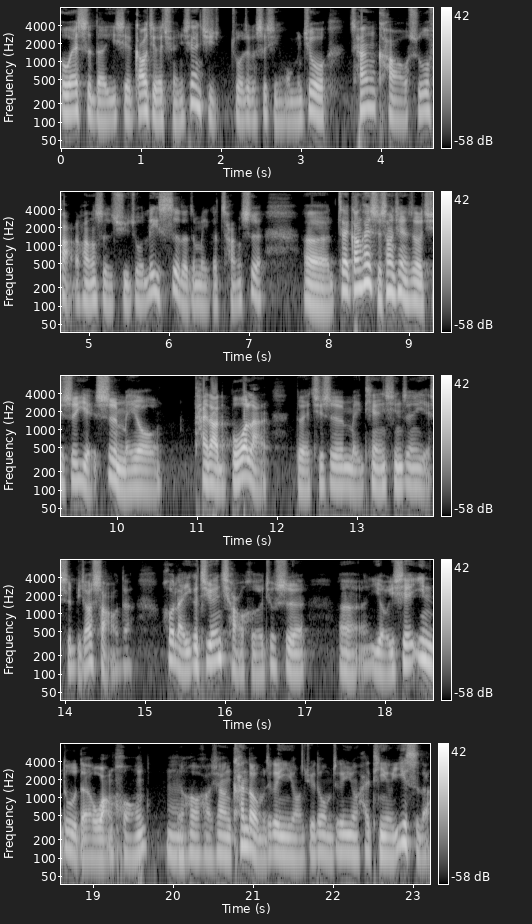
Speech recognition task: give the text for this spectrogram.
OS 的一些高级的权限去做这个事情，我们就参考输入法的方式去做类似的这么一个尝试。呃，在刚开始上线的时候，其实也是没有太大的波澜。对，其实每天新增也是比较少的。后来一个机缘巧合，就是呃，有一些印度的网红，然后好像看到我们这个应用，觉得我们这个应用还挺有意思的。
